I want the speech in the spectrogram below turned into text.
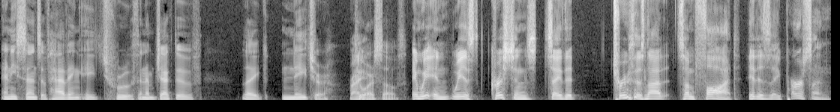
any sense of having a truth an objective like nature Right. to ourselves And we and we as Christians say that truth is not some thought; it is a person.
